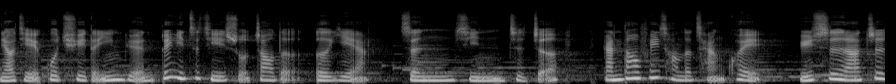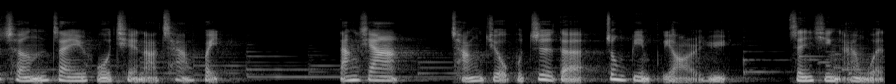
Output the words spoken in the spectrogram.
了解过去的因缘，对于自己所造的恶业啊，身心自责，感到非常的惭愧，于是啊，至诚在佛前啊忏悔。当下长久不治的重病不药而愈，身心安稳，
